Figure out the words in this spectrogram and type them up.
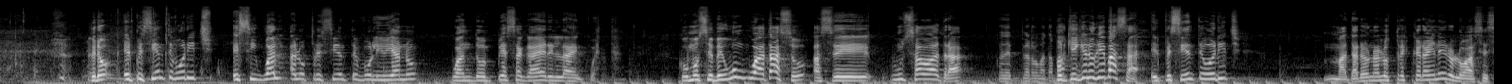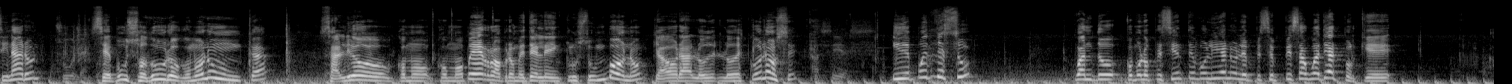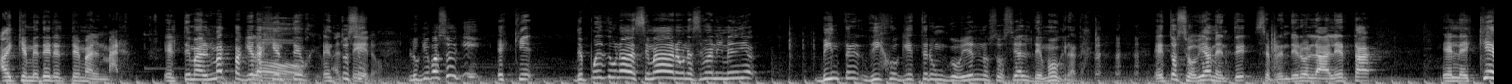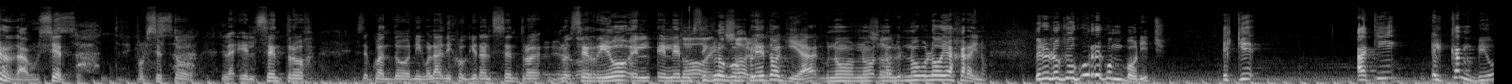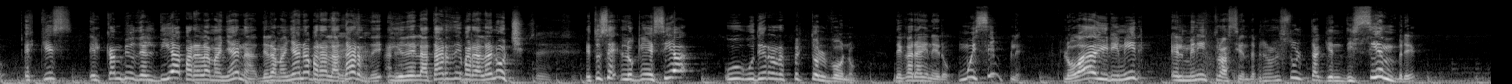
Pero el presidente Boric es igual a los presidentes bolivianos cuando empieza a caer en las encuestas. Como se pegó un guatazo hace un sábado atrás, Con el perro matapá. porque ¿qué es lo que pasa? El presidente Boric mataron a los tres carabineros, los asesinaron, se puso duro como nunca, salió como, como perro a prometerle incluso un bono, que ahora lo, lo desconoce. Y después de eso, cuando, como los presidentes bolivianos le empe- se empieza a guatear, porque hay que meter el tema del mar. El tema del mar para que la gente... Entonces, altero. lo que pasó aquí es que después de una semana, una semana y media, Winter dijo que este era un gobierno socialdemócrata. Entonces, obviamente, se prendieron la alerta en la izquierda, por cierto. Por cierto, la- el centro, cuando Nicolás dijo que era el centro, no, se rió el, el hemiciclo completo aquí, ¿ah? no, no, no, no lo voy a dejar ahí, no. Pero lo que ocurre con Boric es que aquí el cambio es que es el cambio del día para la mañana, de la mañana para la tarde y de la tarde para la noche. Entonces, lo que decía Hugo Gutiérrez respecto al bono de carabinero, muy simple. Lo va a dirimir el ministro de Hacienda, pero resulta que en diciembre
